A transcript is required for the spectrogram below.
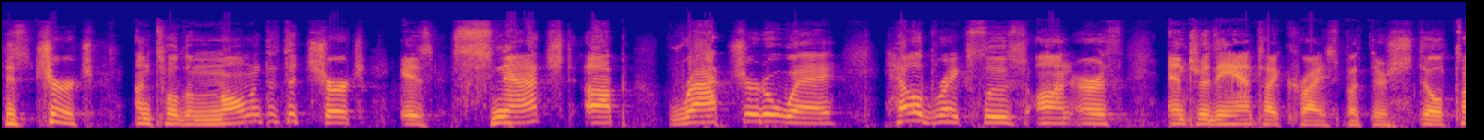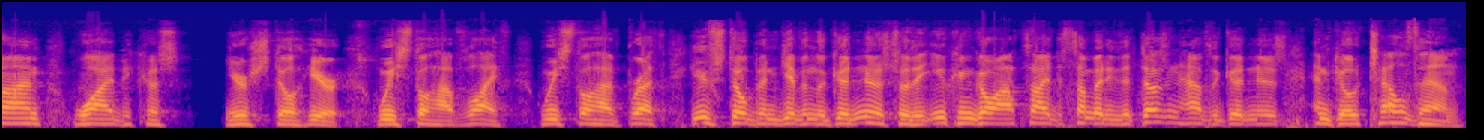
his church, until the moment that the church is snatched up, raptured away, hell breaks loose on earth, enter the Antichrist. But there's still time. Why? Because you're still here. We still have life. We still have breath. You've still been given the good news so that you can go outside to somebody that doesn't have the good news and go tell them.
